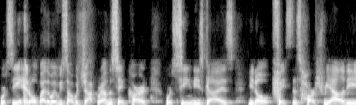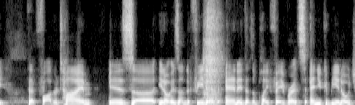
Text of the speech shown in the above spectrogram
we're seeing, and oh, by the way, we saw with Jacare on the same card, we're seeing these guys, you know, face this harsh reality that Father Time is uh, you know is undefeated and it doesn't play favorites. And you could be an OG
